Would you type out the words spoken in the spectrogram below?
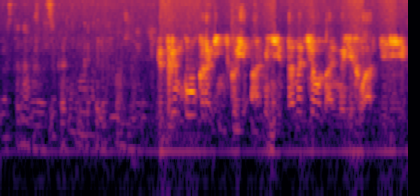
Как картинка телефонної. підтримку української армії та національної гвардії.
